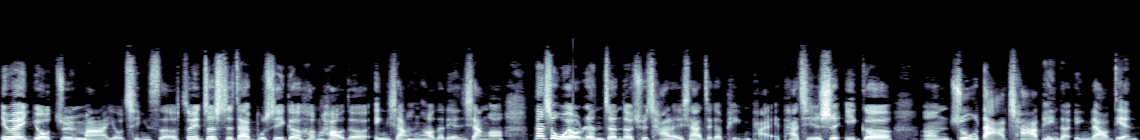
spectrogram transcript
因为有军马，有情色，所以这实在不是一个很好的印象，很好的联想哦。但是我有认真。的去查了一下这个品牌，它其实是一个嗯主主打茶品的饮料店。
